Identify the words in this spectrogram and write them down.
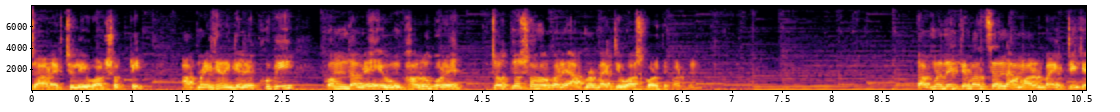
যার অ্যাকচুয়ালি এই ওয়ার্কশপটি আপনার এখানে গেলে খুবই কম দামে এবং ভালো করে যত্ন সহকারে আপনার বাইকটি ওয়াশ করাতে পারবেন। তো আপনারা দেখতে পাচ্ছেন, আমার বাইকটিকে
